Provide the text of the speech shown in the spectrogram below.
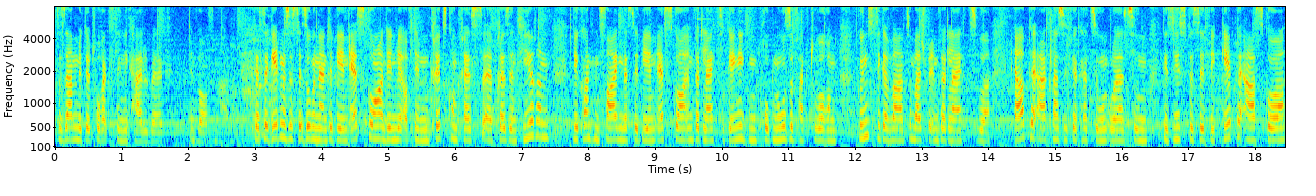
zusammen mit der Thoraxklinik Heidelberg entworfen haben. Das Ergebnis ist der sogenannte BMS-Score, den wir auf dem Krebskongress äh, präsentieren. Wir konnten zeigen, dass der BMS-Score im Vergleich zu gängigen Prognosefaktoren günstiger war, zum Beispiel im Vergleich zur RPA-Klassifikation oder zum Disease-Specific GPA-Score.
